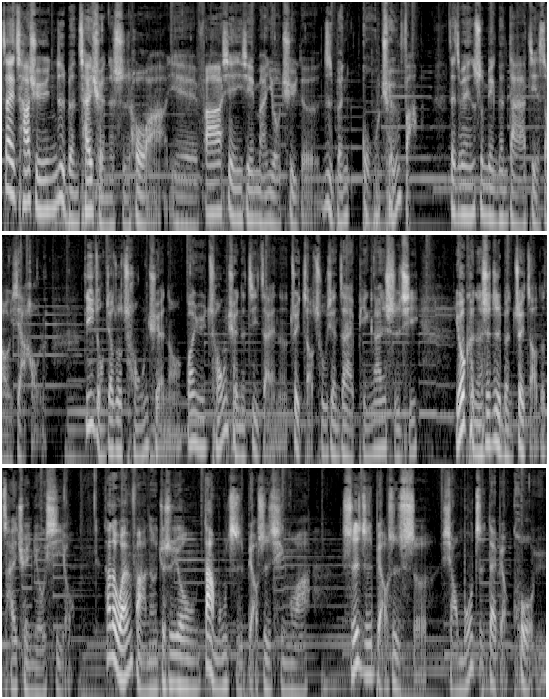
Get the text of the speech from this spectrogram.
在查询日本猜拳的时候啊，也发现一些蛮有趣的日本古拳法。在这边顺便跟大家介绍一下好了。第一种叫做虫拳哦，关于虫拳的记载呢，最早出现在平安时期，有可能是日本最早的猜拳游戏哦。它的玩法呢，就是用大拇指表示青蛙，食指表示蛇，小拇指代表阔鱼，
